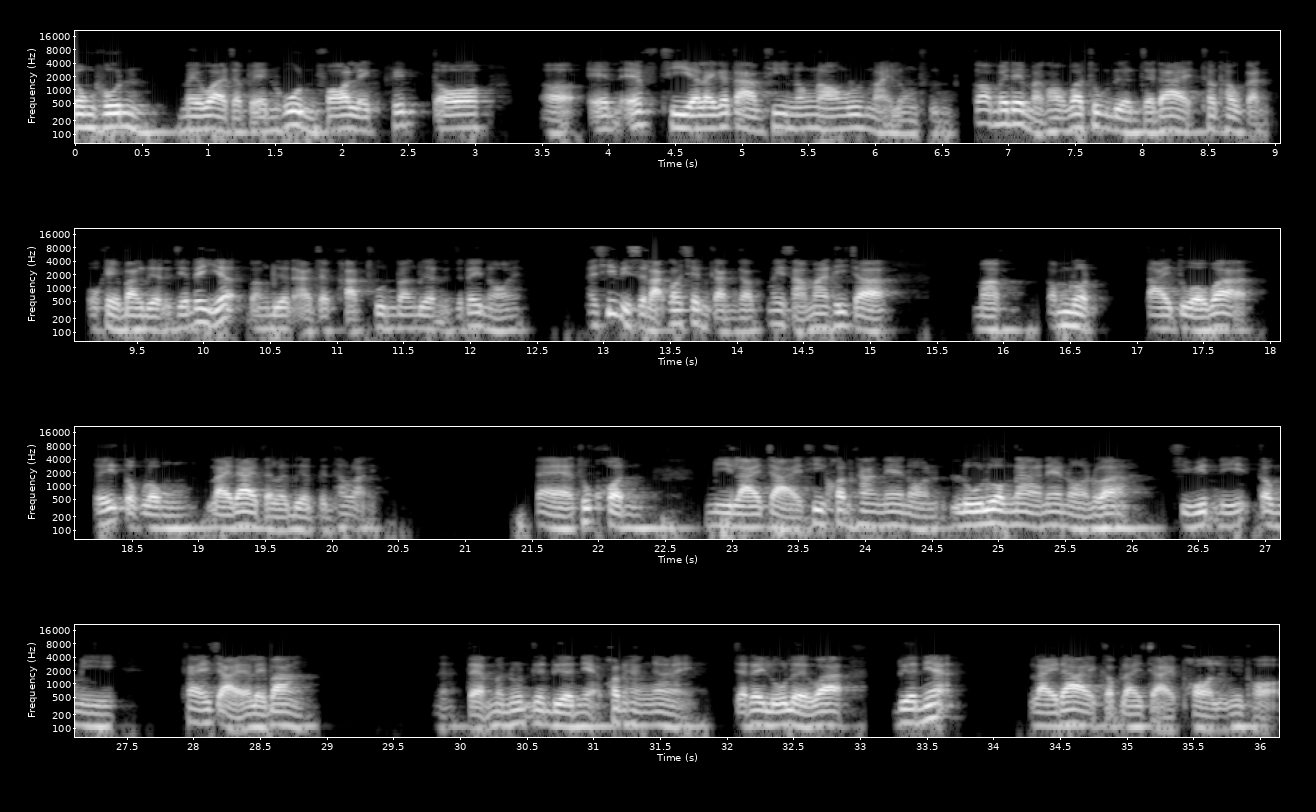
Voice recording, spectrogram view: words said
ลงทุนไม่ว่าจะเป็นหุ้น forex คริปโต เอ่อ NFT อะไรก็ตามที่น้องๆ รุ่นใหม่ลงทุน ก็ไม่ได้หมายความว่าทุกเดือนจะได้เท่าๆกัน โอเค บางเดือนอาจจะได้เยอะบางเดือนอาจจะขาดทุนบางเดือนอาจจะได้น้อย อาชีพอิสระก็เช่นกันครับ ไม่สามารถที่จะมากำหนดตายตัวว่าเอ้ยตกลงรายได้แต่ละเดือนเป็นเท่าไหร่ แต่ทุกคนมีรายจ่ายที่ค่อนข้างแน่นอน รู้ล่วงหน้าแน่นอนว่า ชีวิตนี้ต้องมีค่าใช้จ่ายอะไรบ้างนะแต่มนุษย์เงินเดือนเนี่ยค่อนข้างง่าย จะได้รู้เลยว่า เดือนเนี้ยรายได้กับรายจ่ายพอหรือไม่พอ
